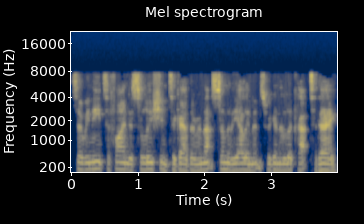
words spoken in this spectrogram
So we need to find a solution together, and that's some of the elements we're going to look at today.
